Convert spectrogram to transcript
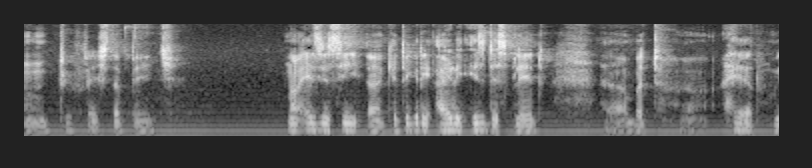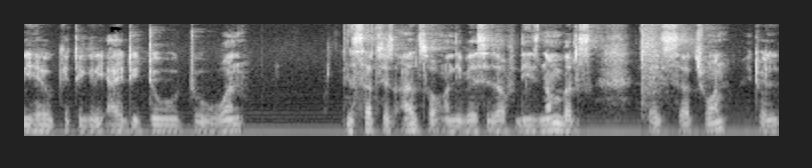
and refresh the page. Now as you see uh, category ID is displayed uh, but uh, here we have category ID 2 to 1 the search is also on the basis of these numbers. If I search one it will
